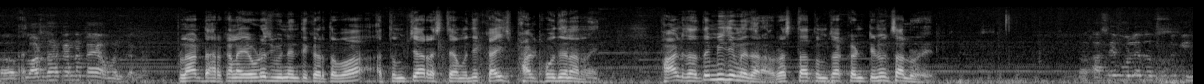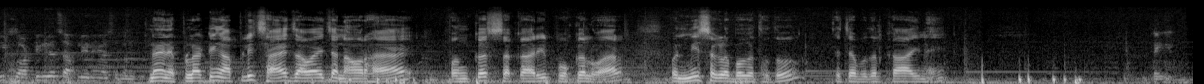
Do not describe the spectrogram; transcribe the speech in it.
अ, प्लॉट धारकांना काय आव्हान करणार? एवढंच विनंती करतो बाबा तुमच्या रस्त्यामध्ये काहीच फाल्ट होऊ देणार नाही. फाल्ट जातं मी जिम्मेदार आहो. रस्ता तुमचा कंटिन्यू चालू राहील. अ, असंही बोललं जात होतं की ही प्लॉटिंगच आपली नाही असं म्हणतो नाही नाही प्लॉटिंग आपलीच आहे जावायच्या नावावर आहे. पंकज सकारी पोकलवार. पण मी सगळं बघत होतो. त्याच्याबद्दल काही नाही.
